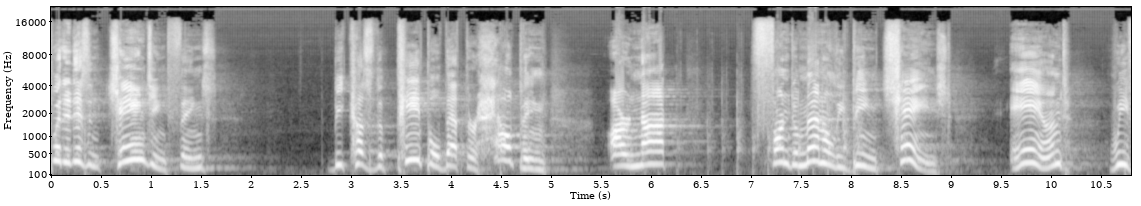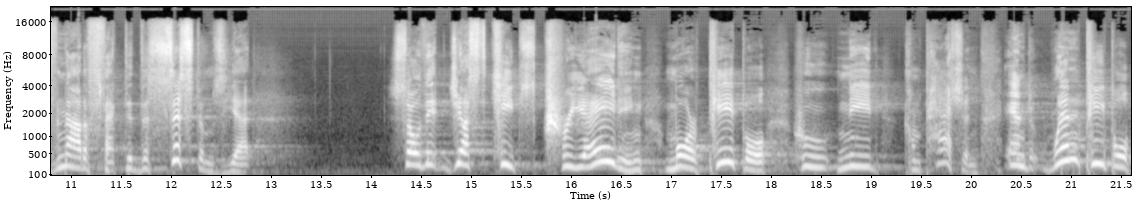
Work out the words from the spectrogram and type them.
but it isn't changing things because the people that they're helping are not fundamentally being changed, and we've not affected the systems yet. So that just keeps creating more people who need compassion. And when people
